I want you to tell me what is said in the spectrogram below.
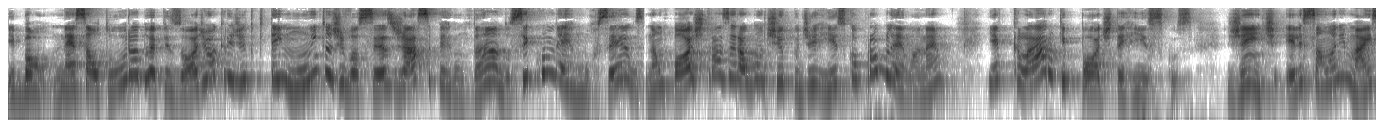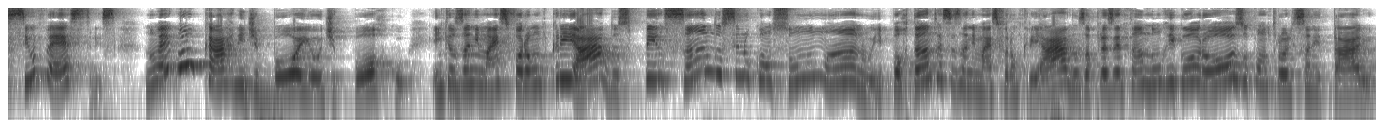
E bom, nessa altura do episódio, eu acredito que tem muitos de vocês já se perguntando se comer morcegos não pode trazer algum tipo de risco ou problema, né? E é claro que pode ter riscos. Gente, eles são animais silvestres. Não é igual carne de boi ou de porco, em que os animais foram criados pensando-se no consumo humano e, portanto, esses animais foram criados apresentando um rigoroso controle sanitário,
